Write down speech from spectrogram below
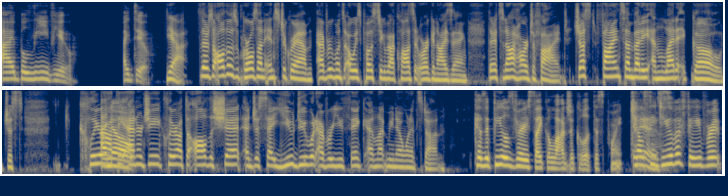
I believe you. I do. Yeah. There's all those girls on Instagram. Everyone's always posting about closet organizing. That It's not hard to find. Just find somebody and let it go. Just clear out the energy, clear out the all the shit and just say you do whatever you think and let me know when it's done. Because it feels very psychological at this point. Chelsea, do you have a favorite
